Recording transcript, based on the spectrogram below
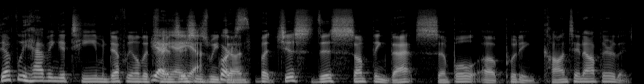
Definitely having a team and definitely all the Mm-hmm. Yeah, yeah, yeah, transitions we've done. But just this something that simple of putting content out there that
